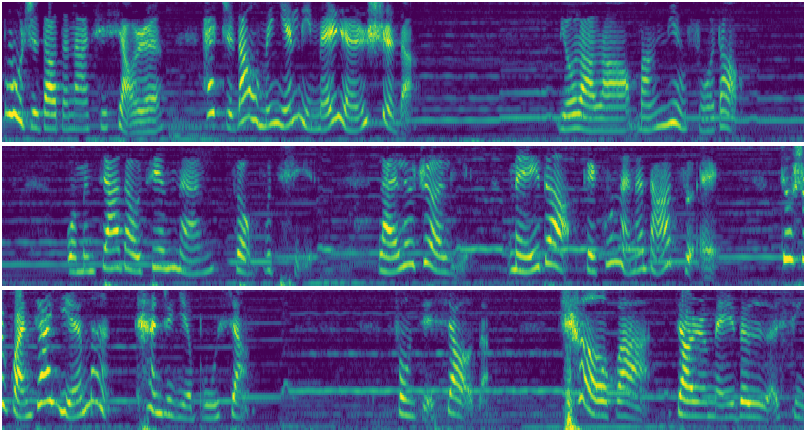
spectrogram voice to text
不知道的那些小人，还只当我们眼里没人似的。刘姥姥忙念佛道：“我们家道艰难，走不起，来了这里，没的给姑奶奶打嘴，就是管家爷们看着也不像。”凤姐笑道：“这话叫人没得恶心，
